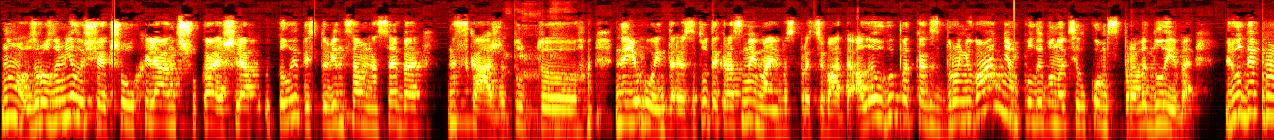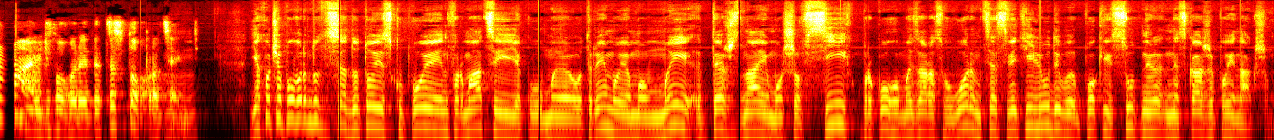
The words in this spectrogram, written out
Ну зрозуміло, що якщо ухилянт шукає шлях ухилитись, то він сам на себе не скаже. Тут е, не його інтереси. Тут якраз ми маємо спрацювати. Але у випадках з бронюванням, коли воно цілком справедливе, люди мають говорити це 100%. Я хочу повернутися до тої скупої інформації, яку ми отримуємо. Ми теж знаємо, що всіх, про кого ми зараз говоримо, це святі люди, поки суд не, не скаже по-інакшому.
